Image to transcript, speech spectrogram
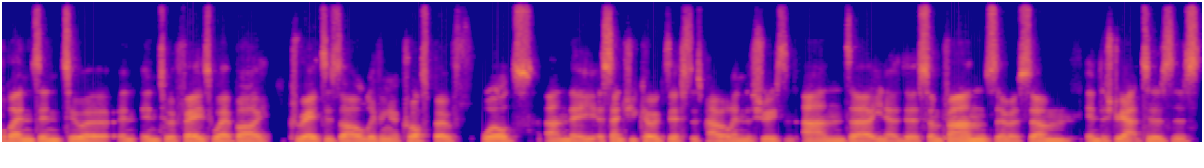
blends into a in, into a phase whereby creators are living across both worlds and they essentially coexist as parallel industries. And uh, you know there's some fans there are some industry actors there's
